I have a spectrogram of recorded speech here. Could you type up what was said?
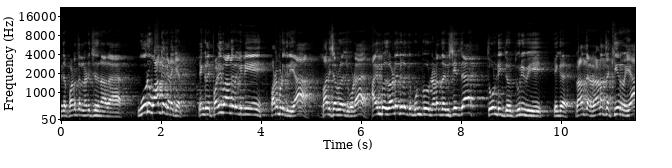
இந்த படத்தில் நடிச்சதுனால ஒரு வாக்கு கிடைக்காது. எங்களை பழி வாங்குறதுக்கு நீ படம் எடுக்கிறியா? மாரி செல்வராஜ் கூட. ஐம்பது வருடங்களுக்கு முன்பு நடந்த விஷயத்த தோண்டி துருவி எங்க ரணத்தை ரணத்தை கீறுறியா?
